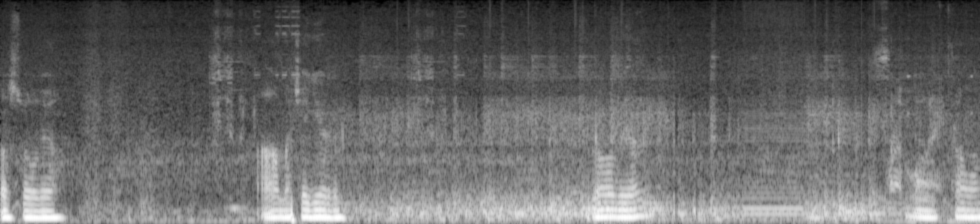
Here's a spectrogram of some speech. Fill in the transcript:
Nasıl oluyor? Aa maça girdim. Ne oluyor? Hı, tamam.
